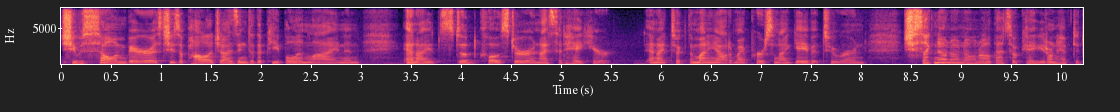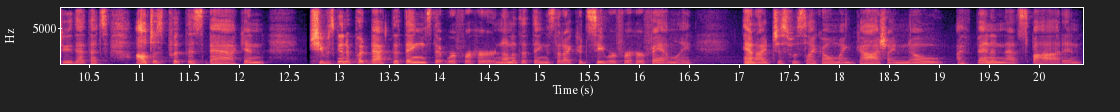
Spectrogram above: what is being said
she was so embarrassed. She's apologizing to the people in line. And, and I stood close to her and I said, Hey, here. And I took the money out of my purse and I gave it to her. And she's like, No, no, no, no, that's okay. You don't have to do that. That's, I'll just put this back. And, she was going to put back the things that were for her. None of the things that I could see were for her family. And I just was like, oh my gosh, I know I've been in that spot. And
